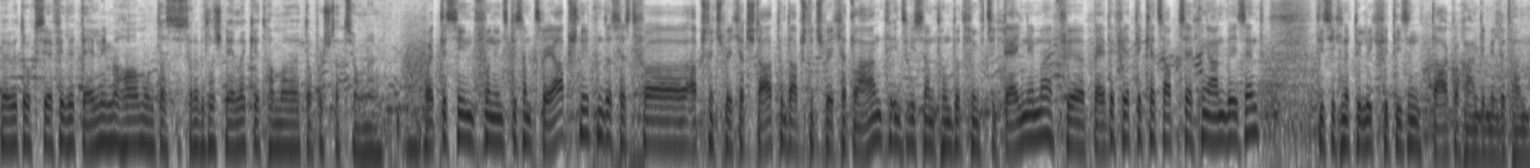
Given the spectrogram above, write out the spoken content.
weil wir doch sehr viele Teilnehmer haben und dass es dann ein bisschen schneller geht, haben wir Doppelstationen. Heute sind von insgesamt zwei Abschnitten, das heißt Abschnitt Schwächert Stadt und Abschnitt Schwächert Land, insgesamt 150 Teilnehmer für beide Fertigkeitsabzeichen anwesend, die sich natürlich für diesen Tag auch angemeldet haben.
